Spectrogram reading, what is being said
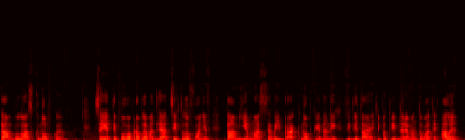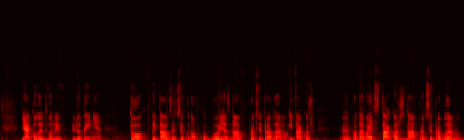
там була з кнопкою. Це є типова проблема для цих телефонів. Там є масовий брак, кнопки на них відлітають і потрібно ремонтувати. Але я коли дзвонив людині, то питав за цю кнопку, бо я знав про цю проблему, і також е, продавець також знав про цю проблему.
